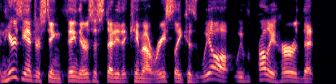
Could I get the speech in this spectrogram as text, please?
and here's the interesting thing there's a study that came out recently because we all we've probably heard that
